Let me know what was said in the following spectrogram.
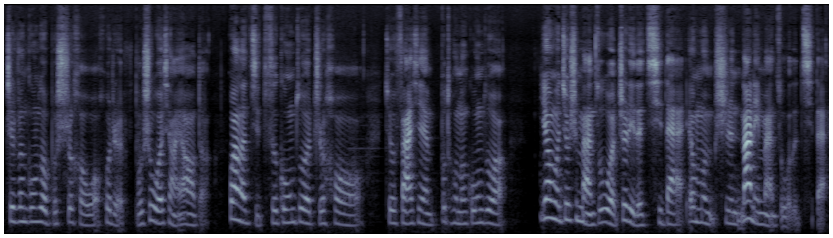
这份工作不适合我，或者不是我想要的。换了几次工作之后，就发现不同的工作，要么就是满足我这里的期待，要么是那里满足我的期待。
